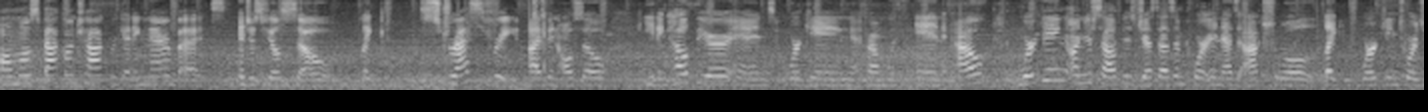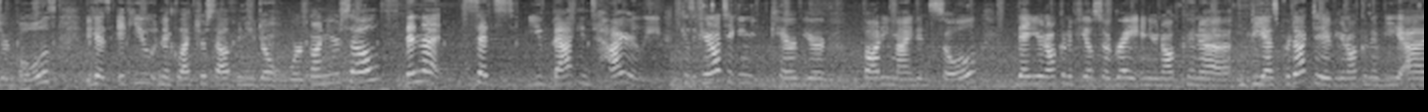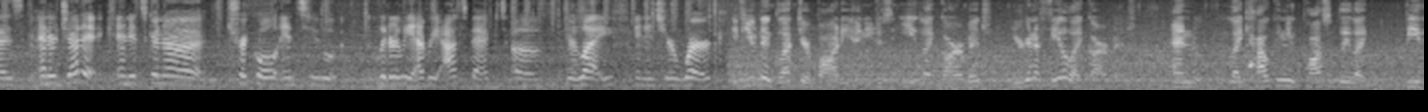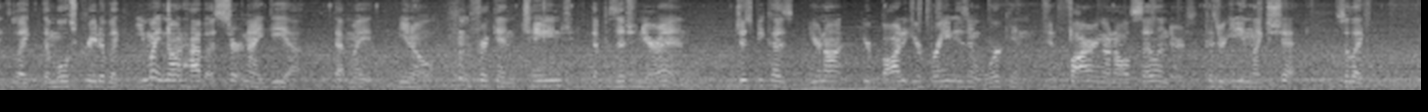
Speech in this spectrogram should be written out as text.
almost back on track. We're getting there but it just feels so like stress-free. I've been also eating healthier and working from within out. Working on yourself is just as important as actual like working towards your goals because if you neglect yourself and you don't work on yourself, then that sets you back entirely because if you're not taking care of your body, mind, and soul, then you're not going to feel so great and you're not going to be as productive, you're not going to be as energetic, and it's going to trickle into literally every aspect of your life and into your work. If you neglect your body and you just eat like garbage, you're gonna feel like garbage. And like how can you possibly like be like the most creative like you might not have a certain idea that might, you know, freaking change the position you're in just because you're not your body your brain isn't working and firing on all cylinders because you're eating like shit. So like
